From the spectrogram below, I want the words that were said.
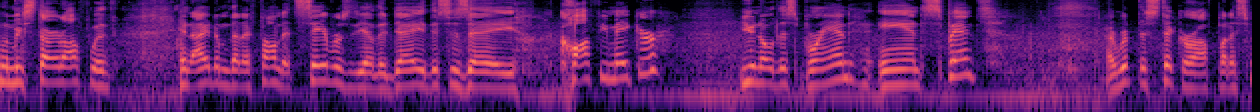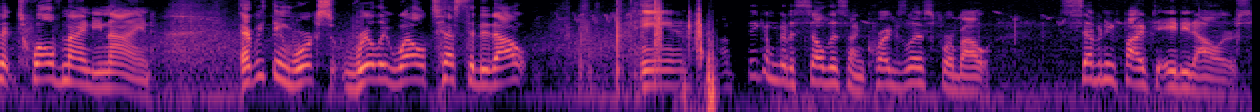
Let me start off with an item that I found at Savers the other day. This is a coffee maker. You know this brand. And spent, I ripped the sticker off, but I spent $12.99. Everything works really well, tested it out, and I think I'm gonna sell this on Craigslist for about 75 to $80.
